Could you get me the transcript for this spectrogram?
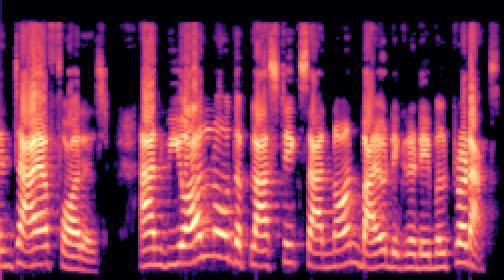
entire forest. And we all know the plastics are non-biodegradable products.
